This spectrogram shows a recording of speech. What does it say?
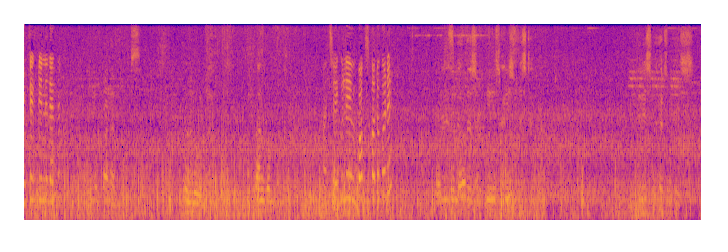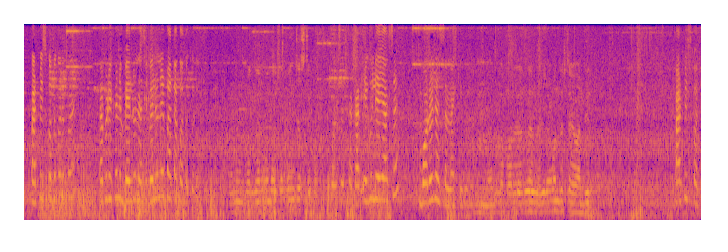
একটা একটা এনে দেখেন আচ্ছা এগুলি বক্স কত করে? পার পিস কত করে পড়ে? তারপরে এখানে বেলুন আছে। বেলুনের পাতা কত করে? পঞ্চাশ টাকা। পঞ্চাশ টাকা। আর এগুলি আছে? বড়ের আছে নাকি? এগুলি? পঞ্চাশ টাকা বান্ডিল। পার পিস কত?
